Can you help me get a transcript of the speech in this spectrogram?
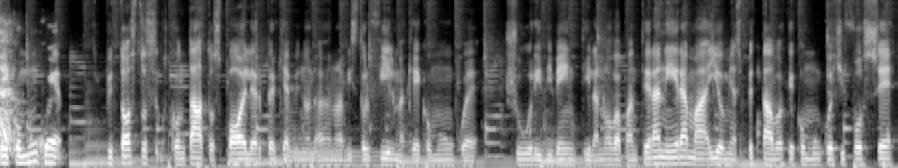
che comunque piuttosto scontato, spoiler per chi non, non ha visto il film, che comunque Shuri diventi la nuova Pantera Nera, ma io mi aspettavo che comunque ci fosse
